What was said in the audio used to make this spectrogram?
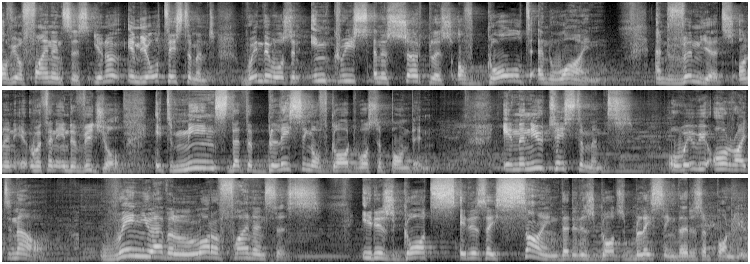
of your finances. You know, in the Old Testament, when there was an increase and a surplus of gold and wine and vineyards on an, with an individual, it means that the blessing of God was upon them. In the New Testament, or where we are right now, when you have a lot of finances, it is God's, it is a sign that it is God's blessing that is upon you.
